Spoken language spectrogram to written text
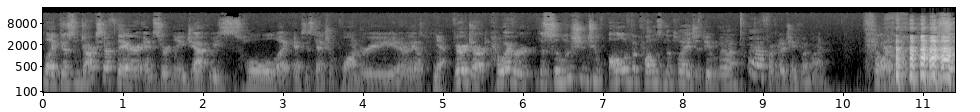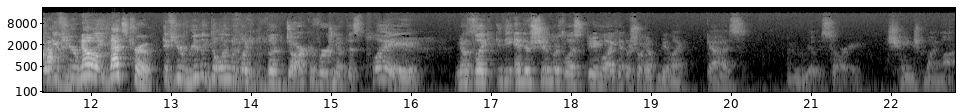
like, there's some dark stuff there, and certainly Jaques' whole like existential quandary and everything else. Yeah. Very dark. However, the solution to all of the problems in the play is just people being like, "Ah, fuck it, I changed my mind." Don't worry about it. so if you're No, really, that's true. if you're really going with like the darker version of this play, you know, it's like the end of Schindler's List being like Hitler showing up and being like, "Guys, I'm really sorry, changed my mind."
